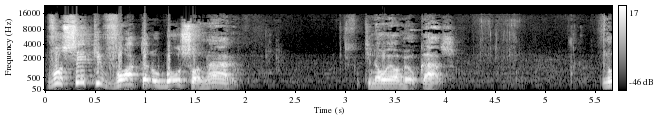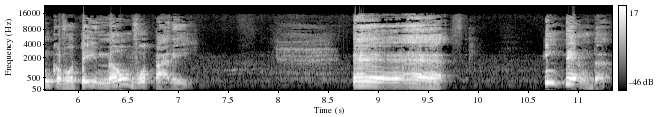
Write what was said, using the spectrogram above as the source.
Você que vota no Bolsonaro, que não é o meu caso, nunca votei e não votarei é, entenda,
